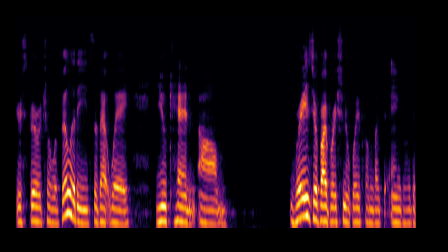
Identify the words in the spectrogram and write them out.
your spiritual abilities so that way you can um, raise your vibration away from like the anger, the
